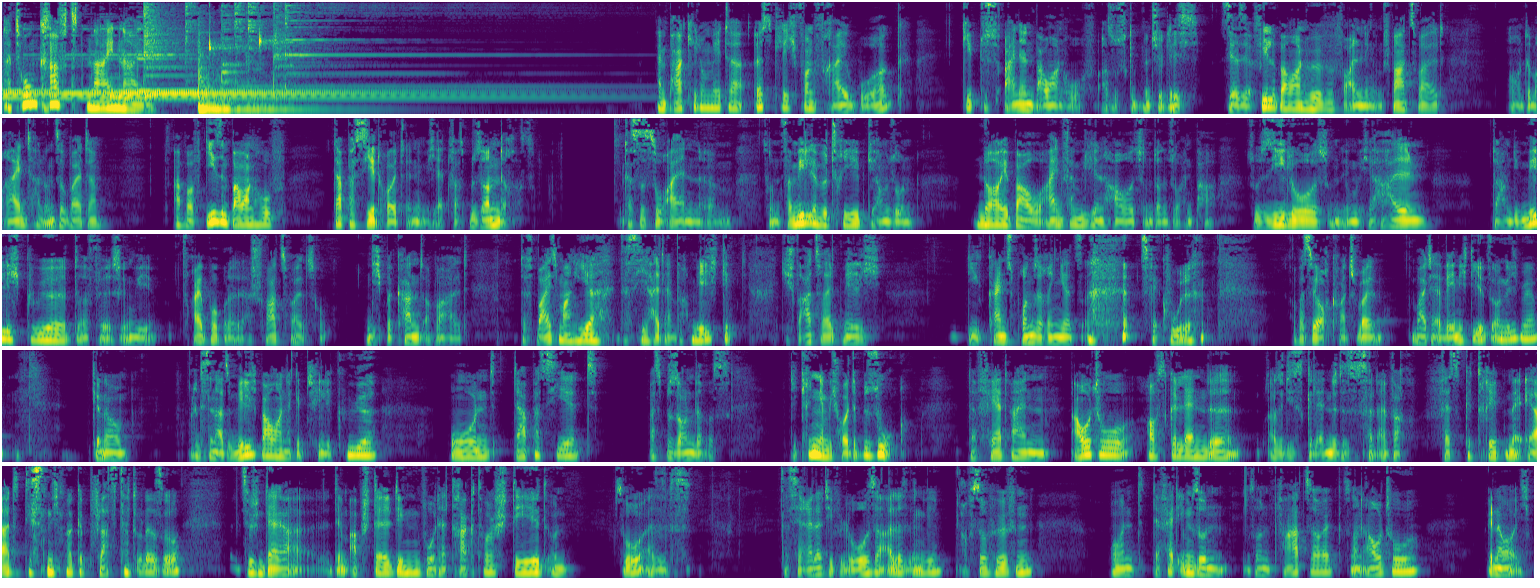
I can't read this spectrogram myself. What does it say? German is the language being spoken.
Atomkraft? Nein, nein. Ein paar Kilometer östlich von Freiburg gibt es einen Bauernhof. Also es gibt natürlich sehr, sehr viele Bauernhöfe, vor allen Dingen im Schwarzwald und im Rheintal und so weiter. Aber auf diesem Bauernhof, da passiert heute nämlich etwas Besonderes. Das ist so ein, ähm, so ein Familienbetrieb, die haben so ein Neubau, Einfamilienhaus und dann so ein paar so Silos und irgendwelche Hallen. Da haben die Milchkühe, dafür ist irgendwie Freiburg oder der Schwarzwald so nicht bekannt, aber halt, das weiß man hier, dass hier halt einfach Milch gibt. Die Schwarzwaldmilch, die kein Sponsoring jetzt, das wäre cool. Aber es wäre auch Quatsch, weil weiter erwähne ich die jetzt auch nicht mehr. Genau. Das sind also Milchbauern, da gibt es viele Kühe und da passiert was Besonderes. Die kriegen nämlich heute Besuch. Da fährt ein Auto aufs Gelände, also dieses Gelände, das ist halt einfach festgetretene Erde, die ist nicht mal gepflastert oder so. Zwischen der, dem Abstellding, wo der Traktor steht und so, also das, das ist ja relativ lose alles irgendwie auf so Höfen. Und der fährt eben so ein, so ein Fahrzeug, so ein Auto. Genau, ich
